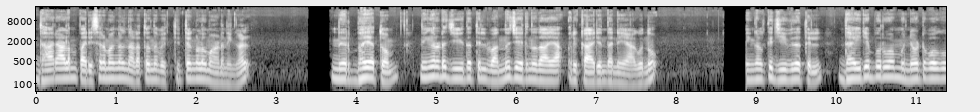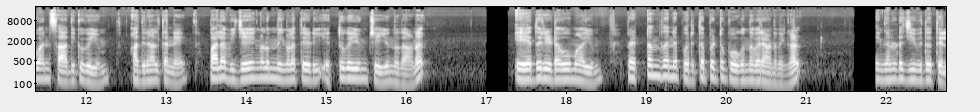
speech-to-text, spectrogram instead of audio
ധാരാളം പരിശ്രമങ്ങൾ നടത്തുന്ന വ്യക്തിത്വങ്ങളുമാണ് നിങ്ങൾ. നിർഭയത്വം നിങ്ങളുടെ ജീവിതത്തിൽ വന്നു ചേരുന്നതായ ഒരു കാര്യം തന്നെയാകുന്നു. നിങ്ങൾക്ക് ജീവിതത്തിൽ ധൈര്യപൂർവം മുന്നോട്ട് പോകുവാൻ സാധിക്കുകയും അതിനാൽ തന്നെ പല വിജയങ്ങളും നിങ്ങളെ തേടി എത്തുകയും ചെയ്യുന്നതാണ്. ഏതൊരിടവുമായും പെട്ടെന്ന് തന്നെ പൊരുത്തപ്പെട്ടു പോകുന്നവരാണ് നിങ്ങൾ. നിങ്ങളുടെ ജീവിതത്തിൽ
